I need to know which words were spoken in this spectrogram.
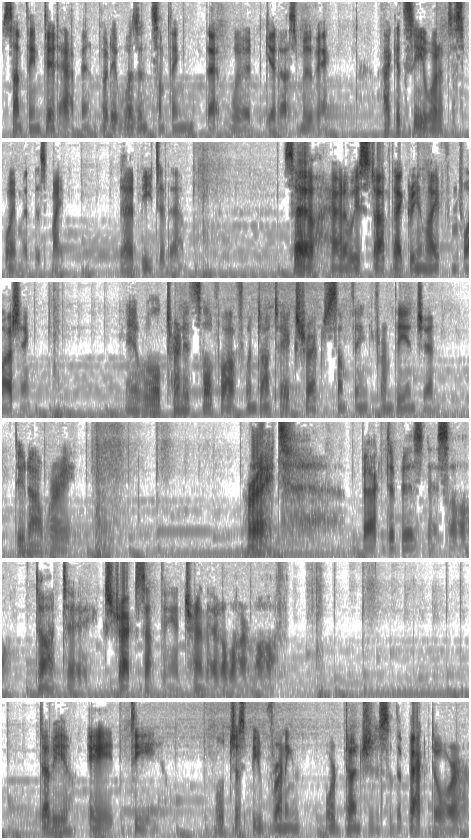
something did happen, but it wasn't something that would get us moving. I could see what a disappointment this might uh, be to them. So, how do we stop that green light from flashing? It will turn itself off when Dante extracts something from the engine. Do not worry. Right, back to business, all. Dante, extract something and turn that alarm off. W-A-D. We'll just be running more dungeons to the back door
